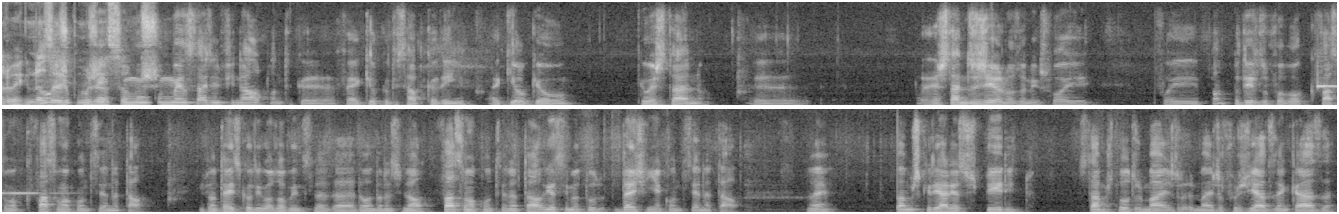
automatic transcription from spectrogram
Ora bem, nós hoje, como já Como- somos. Como, mensagem final, pronto, que foi aquilo que eu disse há bocadinho, aquilo que eu, que eu este ano, eh, este ano desejei aos meus amigos foi, foi pronto, pedir-lhes o favor que façam, que façam acontecer Natal. E pronto, é isso que eu digo aos ouvintes da, da, da Onda Nacional, façam acontecer Natal e acima de tudo, deixem acontecer Natal. Não é? Vamos criar esse espírito, estamos todos mais, mais refugiados em casa,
